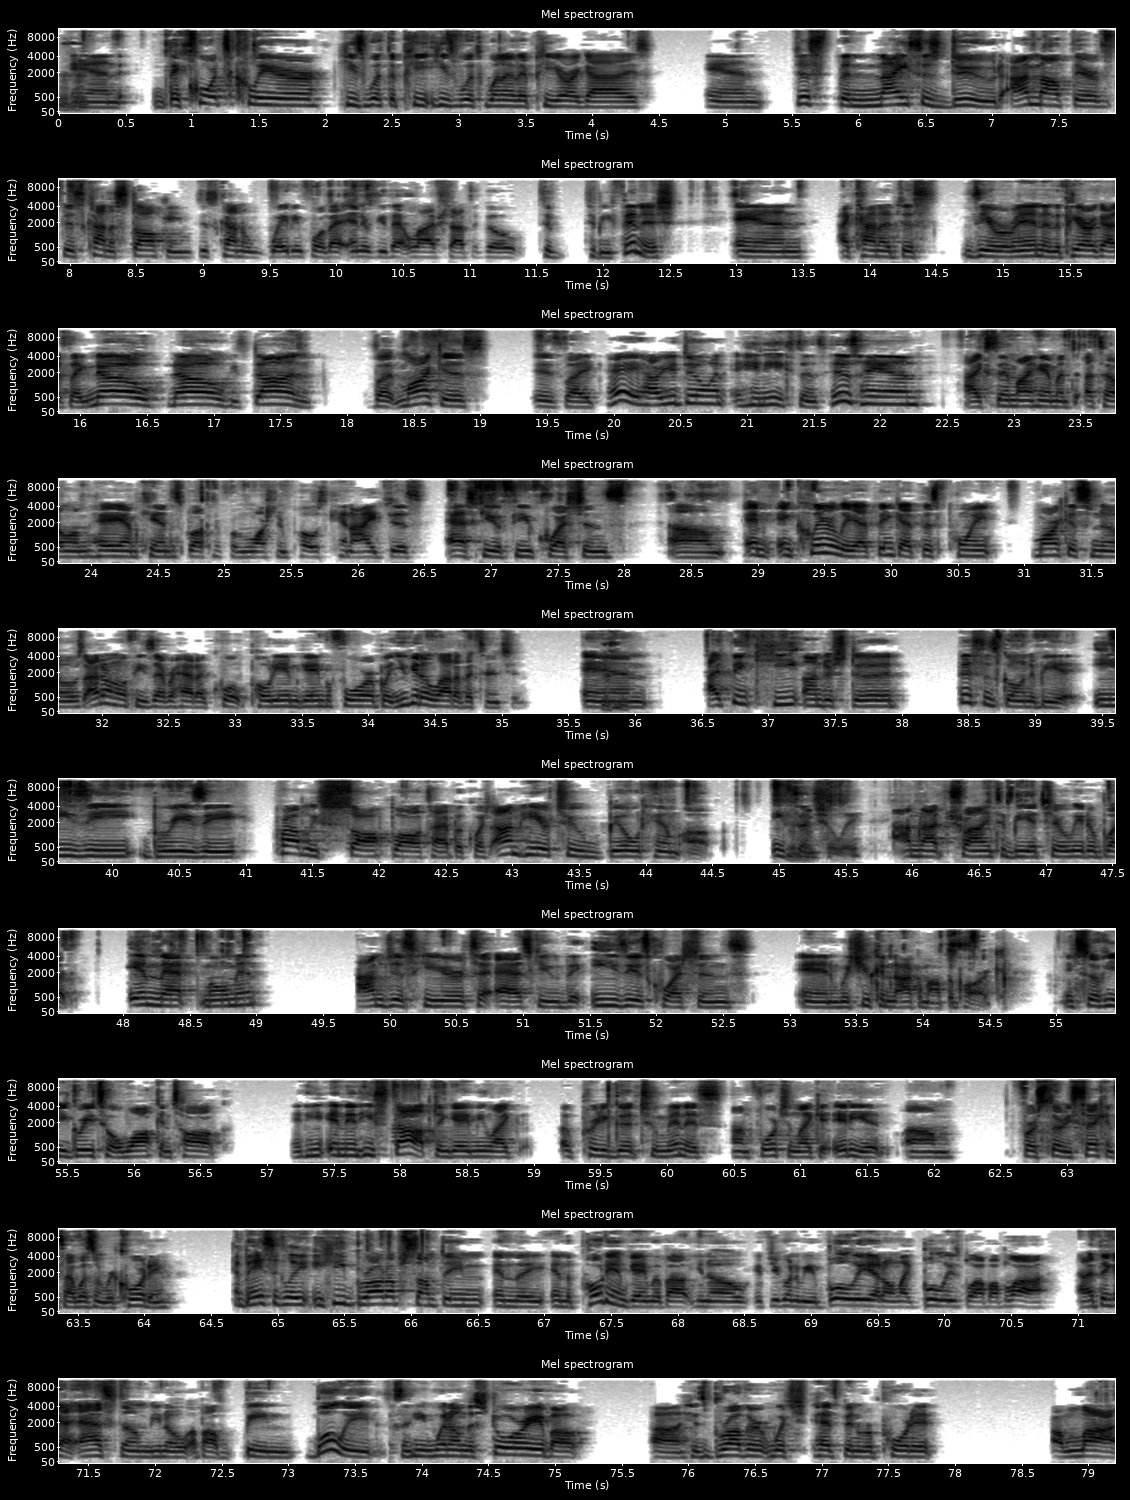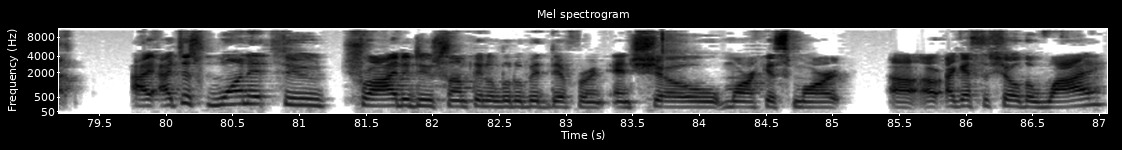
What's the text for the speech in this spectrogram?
Mm-hmm. And the court's clear. He's with the P, he's with one of the PR guys and just the nicest dude. I'm out there just kind of stalking, just kind of waiting for that interview, that live shot to go to, to be finished. And I kind of just zero in and the PR guy's like, no, no, he's done. But Marcus is like, Hey, how you doing? And he extends his hand. I extend my hand and I tell him, Hey, I'm Candace Buckner from the Washington Post. Can I just ask you a few questions? Um, and, and clearly I think at this point, Marcus knows, I don't know if he's ever had a quote podium game before, but you get a lot of attention. And I think he understood this is going to be an easy, breezy, probably softball type of question. I'm here to build him up, essentially. I'm not trying to be a cheerleader, but in that moment, I'm just here to ask you the easiest questions in which you can knock him out the park. And so he agreed to a walk and talk and he, and then he stopped and gave me like a pretty good two minutes. Unfortunately, like an idiot, um, first 30 seconds, I wasn't recording. And basically he brought up something in the, in the podium game about, you know, if you're going to be a bully, I don't like bullies, blah, blah, blah. And I think I asked him, you know, about being bullied. And he went on the story about, uh, his brother, which has been reported a lot. I, I just wanted to try to do something a little bit different and show Marcus Smart, uh, I guess to show the why,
